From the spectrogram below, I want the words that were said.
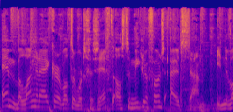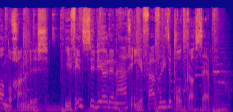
en belangrijker wat er wordt gezegd als de microfoons uitstaan, in de wandelgangen dus. Je vindt Studio Den Haag in je favoriete podcast-app.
